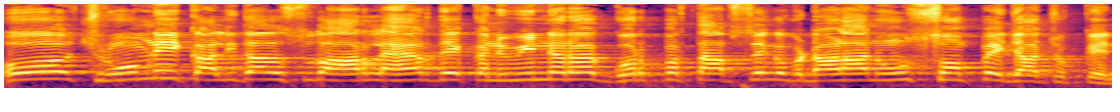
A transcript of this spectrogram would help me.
ਉਹ ਸ਼੍ਰੋਮਣੀ ਅਕਾਲੀ ਦਲ ਸੁਧਾਰ ਲਹਿਰ ਦੇ ਕਨਵੀਨਰ ਗੁਰਪ੍ਰਤਾਪ ਸਿੰਘ ਵਡਾਲਾ ਨੂੰ ਸੌਂਪੇ ਜਾ ਚੁੱਕੇ ਨੇ।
